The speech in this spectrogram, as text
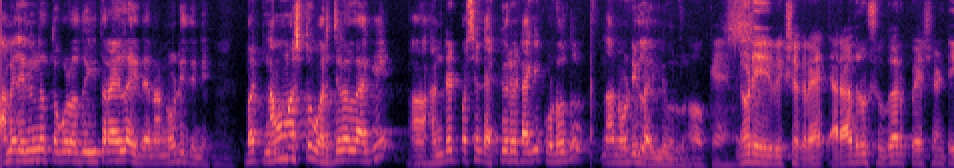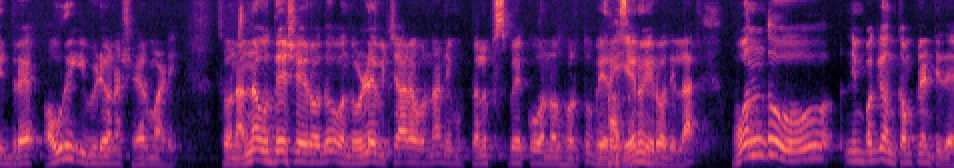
ಆಮೇಲೆ ಏನೇನು ತಗೊಳ್ಳೋದು ಈ ತರ ಎಲ್ಲ ಇದೆ ನಾನು ನೋಡಿದ್ದೀನಿ. ಬಟ್ ನಮ್ಮಷ್ಟು ಒರಿಜಿನಲ್ ಆಗಿ ಹಂಡ್ರೆಡ್ ಪರ್ಸೆಂಟ್ ಅಕ್ಯುರೇಟ್ ಆಗಿ ಕೊಡೋದು ನಾನು ನೋಡಿಲ್ಲ ಇಲ್ಲಿವರೆಗೂ. ಓಕೆ ನೋಡಿ ವೀಕ್ಷಕರೇ ಯಾರಾದರೂ ಶುಗರ್ ಪೇಷಂಟ್ ಇದ್ರೆ ಅವ್ರಿಗೆ ಈ ವಿಡಿಯೋನ ಶೇರ್ ಮಾಡಿ. ಸೊ ನನ್ನ ಉದ್ದೇಶ ಇರೋದು ಒಂದು ಒಳ್ಳೆ ವಿಚಾರವನ್ನ ನಿಮಗೆ ತಲುಪಿಸ್ಬೇಕು ಅನ್ನೋದು ಹೊರತು ಬೇರೆ ಏನೂ ಇರೋದಿಲ್ಲ. ಒಂದು ನಿಮ್ ಬಗ್ಗೆ ಒಂದು ಕಂಪ್ಲೇಂಟ್ ಇದೆ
